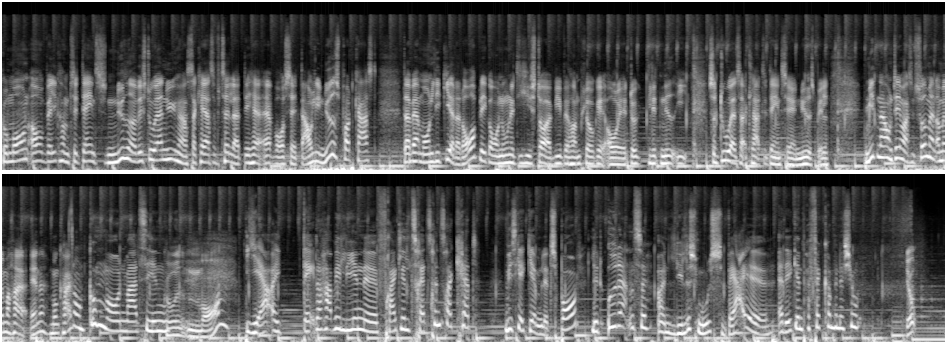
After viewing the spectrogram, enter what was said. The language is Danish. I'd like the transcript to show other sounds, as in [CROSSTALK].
Godmorgen og velkommen til dagens nyheder. Hvis du er ny her, så kan jeg altså fortælle at det her er vores øh, daglige nyhedspodcast, der hver morgen lige giver dig et overblik over nogle af de historier, vi vil håndplukke og øh, dykke lidt ned i. Så du er altså klar til dagens øh, nyhedsspil. Mit navn det er Martin Sødman, og med mig har jeg Anna Munk Godmorgen, Martin. Godmorgen. Ja, og i dag der har vi lige en øh, fræk lille trætrinsraket. Vi skal igennem lidt sport, lidt uddannelse og en lille smule Sverige. Er det ikke en perfekt kombination? Jo,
